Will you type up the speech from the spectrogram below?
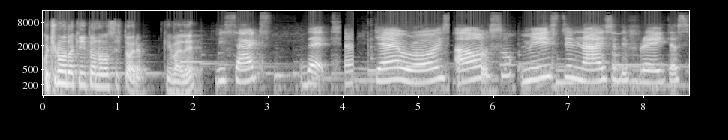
Continuando aqui então na nossa história. Quem vai ler? Besides that, there was also Mr. Nice de Freitas,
